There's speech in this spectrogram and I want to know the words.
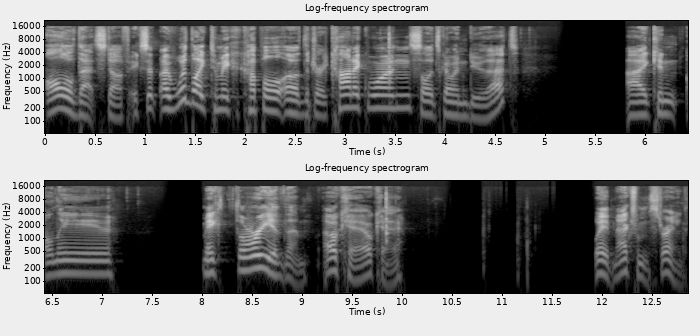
all of that stuff. Except I would like to make a couple of the draconic ones. So let's go and do that. I can only make three of them. Okay, okay. Wait, maximum strength.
